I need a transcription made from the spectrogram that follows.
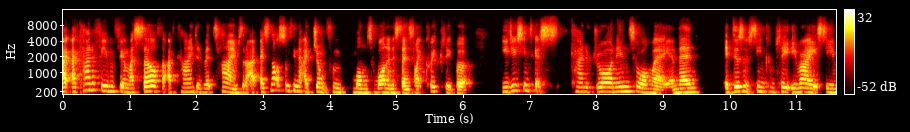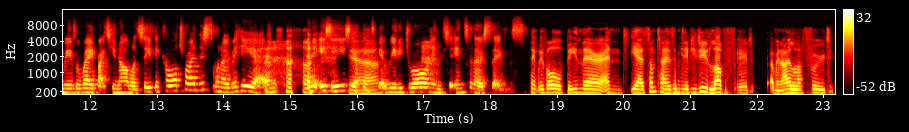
I, I, kind of even feel myself that I've kind of at times that I, it's not something that I jump from one to one in a sense like quickly, but you do seem to get kind of drawn into one way, and then it doesn't seem completely right. So you move away back to your normal. And so you think, oh, I'll try this one over here. And, and it is easy, yeah. I think, to get really drawn into, into those things. I think we've all been there. And yeah, sometimes, I mean, if you do love food, I mean, I love food,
